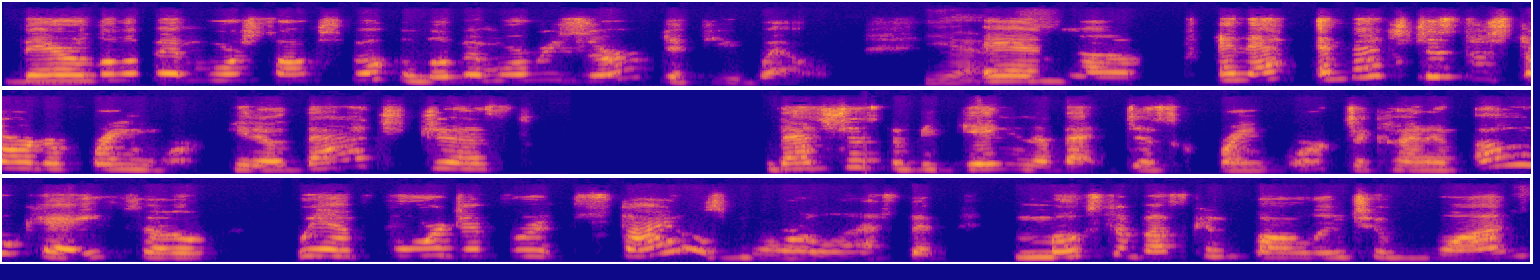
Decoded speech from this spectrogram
they're a little bit more soft spoken a little bit more reserved if you will yeah and um, and that, and that's just a starter framework you know that's just that's just the beginning of that disc framework to kind of oh, okay so we have four different styles, more or less, that most of us can fall into one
